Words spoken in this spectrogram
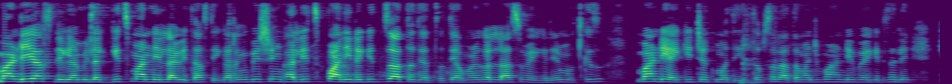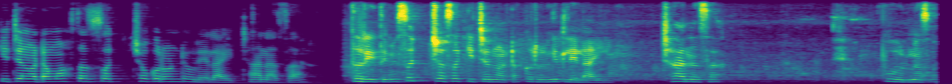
भांडी असली की आम्ही लगेच मांडी लावित असते कारण बेशिंग खालीच पाणी लगेच जातं त्याचं. त्यामुळे गल्लास वगैरे मोजकीच भांडी आहे किचनमध्ये. तर चला आता माझी भांडी वगैरे झाली. किचन वाटा मस्त असं स्वच्छ करून ठेवलेला आहे छान असा. तर इथे मी स्वच्छ असा किचन वाटा करून घेतलेला आहे. छान असा. पूर्ण असं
